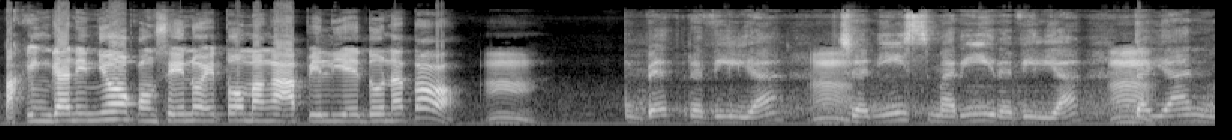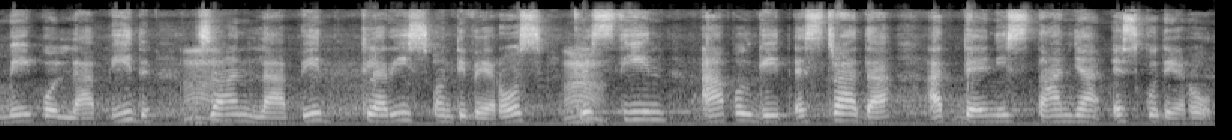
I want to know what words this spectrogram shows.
pakinggan ninyo kung sino ito mga apelyedo na to. Mm. Beth Revilla, Mm. Janice Marie Revilla, Mm. Diane Maple Lapid, John Lapid, Clarice Ontiveros, Mm. Christine Applegate Estrada at Dennis Tanya Escudero.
